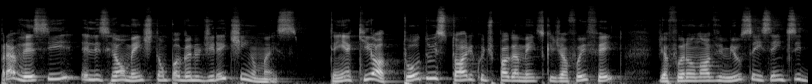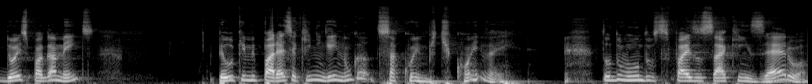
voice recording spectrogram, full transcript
para ver se eles realmente estão pagando direitinho, mas tem aqui ó, todo o histórico de pagamentos que já foi feito. Já foram 9.602 pagamentos. Pelo que me parece aqui, ninguém nunca sacou em Bitcoin, velho. Todo mundo faz o saque em zero, ó.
